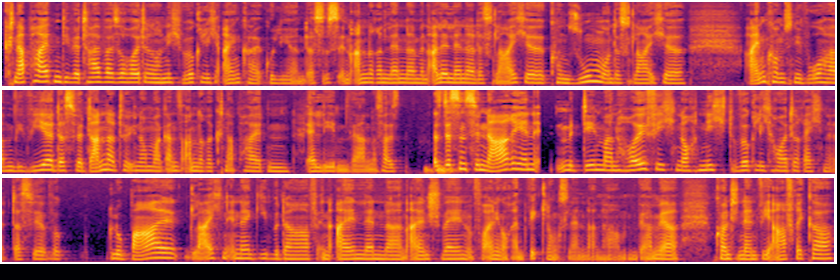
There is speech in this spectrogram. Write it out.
Knappheiten, die wir teilweise heute noch nicht wirklich einkalkulieren. Das ist in anderen Ländern, wenn alle Länder das gleiche Konsum und das gleiche Einkommensniveau haben wie wir, dass wir dann natürlich noch mal ganz andere Knappheiten erleben werden. Das heißt, also das sind Szenarien, mit denen man häufig noch nicht wirklich heute rechnet, dass wir global gleichen Energiebedarf in allen Ländern, allen Schwellen und vor allen Dingen auch Entwicklungsländern haben. Wir haben ja Kontinent wie Afrika,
